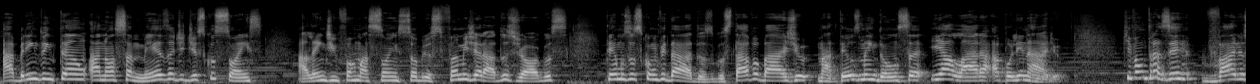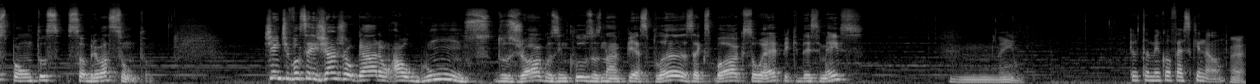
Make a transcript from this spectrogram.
Abrindo então a nossa mesa de discussões, além de informações sobre os famigerados jogos, temos os convidados Gustavo Baggio, Matheus Mendonça e a Lara Apolinário, que vão trazer vários pontos sobre o assunto. Gente, vocês já jogaram alguns dos jogos inclusos na PS Plus, Xbox ou Epic desse mês? Hum, Nenhum. Eu também confesso que não. É.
